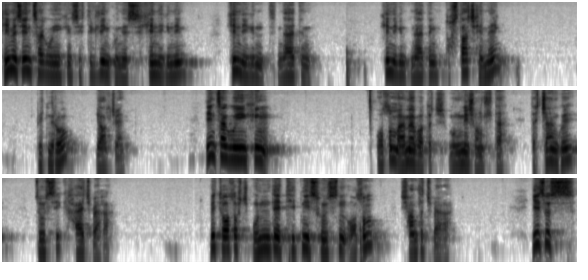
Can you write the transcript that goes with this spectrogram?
Тиймээс энэ цаг үеийнхэн сэтгэлийн гүнээс хэн нэгний хэн нэгэнд найдан хэн нэгэнд найдан тустаач хэмээн биднэрөө яолж байна. Энэ цаг үеийнхэн улам амиа бодож мөнгөний шуналтай дачаангүй зүйлсийг хайж байгаа. Мэт боловч үнэндээ тэдний сүнс нь улам шаналж байгаа. Есүс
